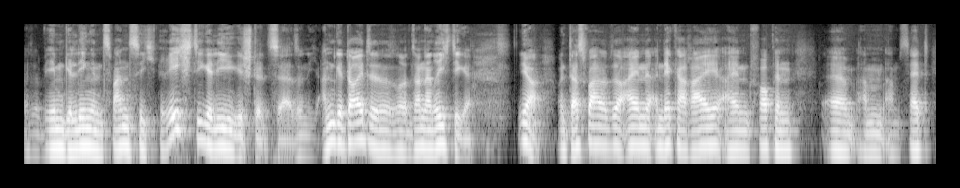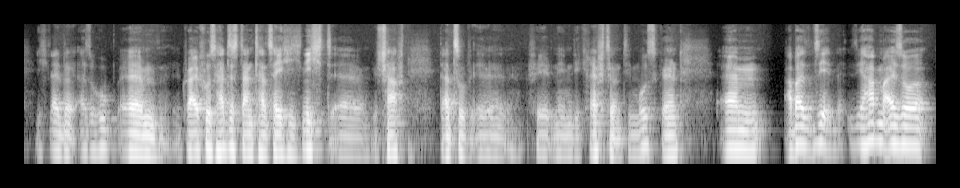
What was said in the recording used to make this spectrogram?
also wem gelingen 20 richtige Liegestütze, also nicht angedeutete, sondern richtige. Ja, und das war so eine Neckerei, ein Foppen ähm, am, am Set. Ich glaube, also Hub, ähm, Dreyfus hat es dann tatsächlich nicht äh, geschafft. Dazu äh, fehlten eben die Kräfte und die Muskeln. Ähm, aber sie, sie haben also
